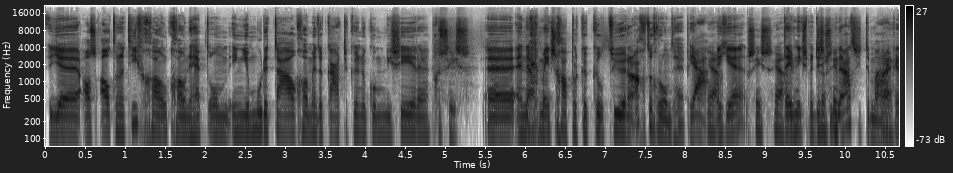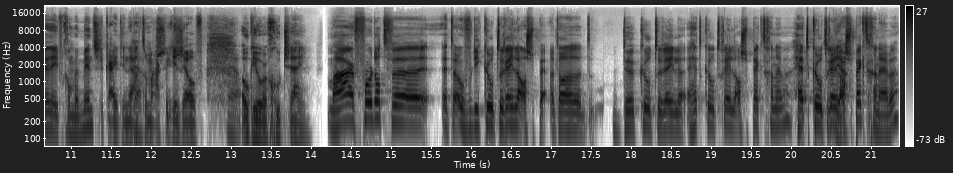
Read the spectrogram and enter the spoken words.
je als alternatief gewoon, gewoon hebt om in je moedertaal gewoon met elkaar te kunnen communiceren. Precies. Uh, en een gemeenschappelijke cultuur en achtergrond hebt. Ja, weet je. Precies. Het heeft niks met discriminatie te maken. Het heeft gewoon met menselijkheid inderdaad te maken. Precies. Dat jezelf ook heel erg goed zijn. Maar voordat we het over die culturele aspect, de, culturele, het culturele aspect gaan hebben, het culturele aspect gaan hebben,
